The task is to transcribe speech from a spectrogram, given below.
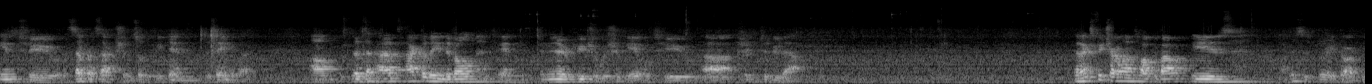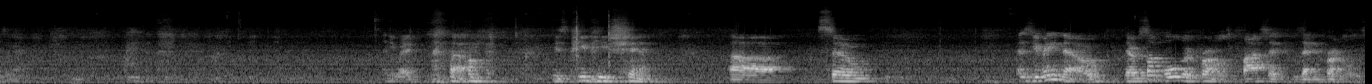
into a separate section so that we can disable it. Um, that's, that's actively in development, and in the near future we should be able to, uh, should, to do that. The next feature I want to talk about is, oh, this is very dark, isn't it? Anyway, is PV shim. Uh, so, as you may know, there are some older kernels, classic Xen kernels,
